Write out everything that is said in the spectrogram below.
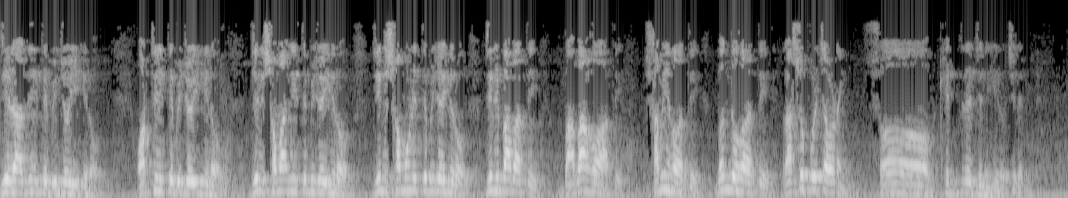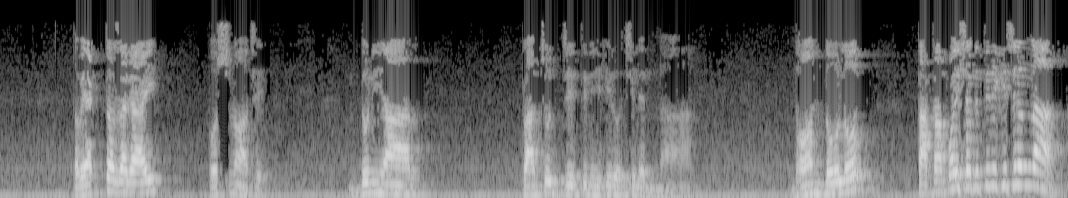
যে রাজনীতিতে বিজয়ী হিরো অর্থনীতিতে বিজয়ী হিরো যিনি সমাজনীতিতে বিজয়ী হিরো যিনি সমনীতিতে বিজয়ী হিরো যিনি বাবাতে, বাবা হওয়াতে, স্বামী হওয়াতে, বন্ধু হওয়াতে, রাষ্ট্র পরিচালনায় সব ক্ষেত্রের যিনি হিরো ছিলেন। তবে একটা জায়গায় প্রশ্ন আছে। দুনিয়ার প্রাচুর্যে তিনি হিরো ছিলেন না। ধন, দৌলত, টাকা, পয়সাতে তিনি কি ছিলেন না?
